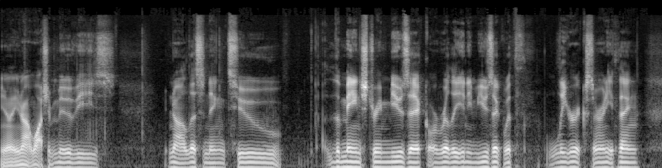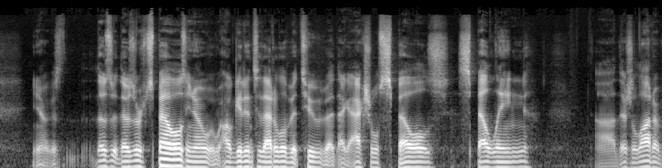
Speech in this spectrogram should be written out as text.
you know you're not watching movies you're not listening to the mainstream music or really any music with lyrics or anything. You know those are those are spells you know i'll get into that a little bit too but like actual spells spelling uh, there's a lot of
